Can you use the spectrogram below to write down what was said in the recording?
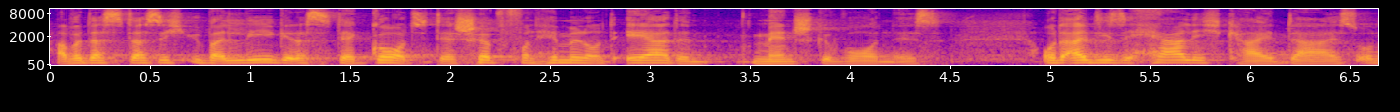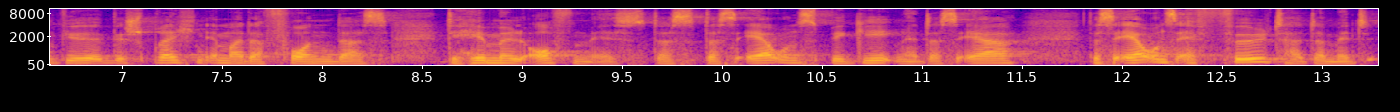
Aber dass, dass ich überlege, dass der Gott, der Schöpfer von Himmel und Erde, Mensch geworden ist und all diese Herrlichkeit da ist. Und wir, wir sprechen immer davon, dass der Himmel offen ist, dass, dass er uns begegnet, dass er, dass er uns erfüllt hat damit.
